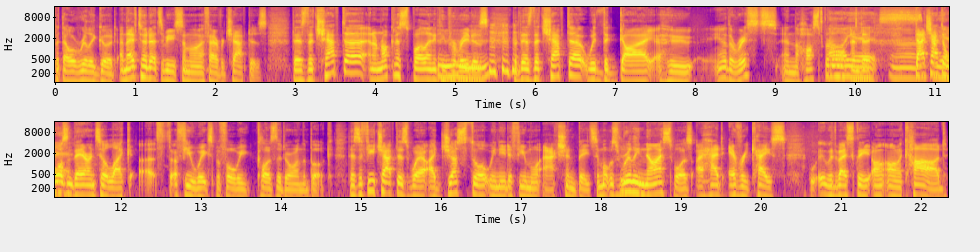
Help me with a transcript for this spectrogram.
but they were really good, and they've turned out to be some of my favorite chapters. There's the chapter, and I'm not going to spoil anything for readers, mm-hmm. but there's the chapter with the guy who you know the wrists and the hospital, Oh, and the, yes. that chapter yeah. wasn't there until like a, th- a few weeks before we closed the door on the book. There's a few chapters where I just thought we need a few more action beats, and what was really nice was I had every case w- with basically on, on a card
